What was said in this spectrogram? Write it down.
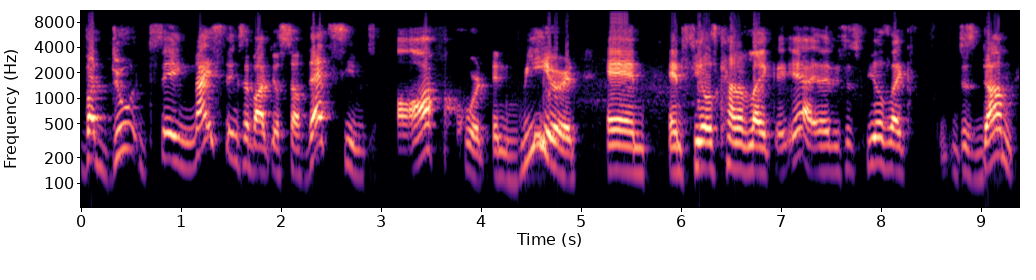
But do saying nice things about yourself, that seems awkward and weird and and feels kind of like yeah, it just feels like just dumb.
